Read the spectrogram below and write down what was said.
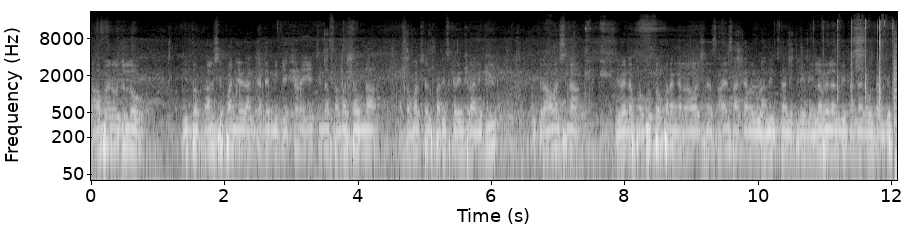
రాబోయే రోజుల్లో మీతో కలిసి పనిచేయడానికంటే మీకు ఎక్కడ ఏ చిన్న సమస్య ఉన్నా ఆ సమస్యను పరిష్కరించడానికి మీకు రావాల్సిన ఏవైనా ప్రభుత్వ పరంగా రావాల్సిన సహాయ సహకారాలు అందించడానికి నేను ఎల్లవేళ మీకు అండగా ఉంటాను చెప్పి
